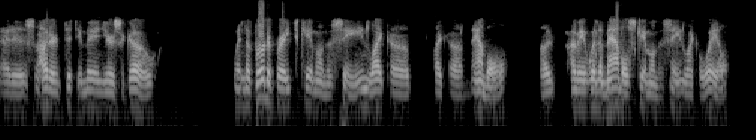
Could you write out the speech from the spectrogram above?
that is 150 million years ago, when the vertebrates came on the scene, like a like a mammal, uh, I mean, when the mammals came on the scene, like a whale,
